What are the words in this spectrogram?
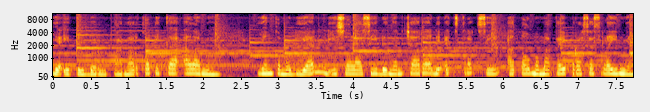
yaitu berupa narkotika alami, yang kemudian diisolasi dengan cara diekstraksi atau memakai proses lainnya.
